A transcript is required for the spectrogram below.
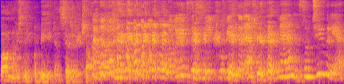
bara man är snygg på bilden så är det reklam. Jag är inte snygg på bilden än. Men som tur är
